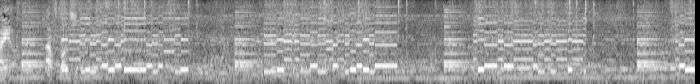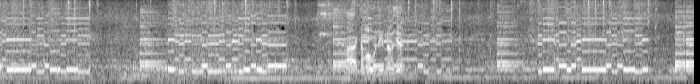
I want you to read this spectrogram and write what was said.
Man, that was close. All right, come on, we need another hit. Island.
